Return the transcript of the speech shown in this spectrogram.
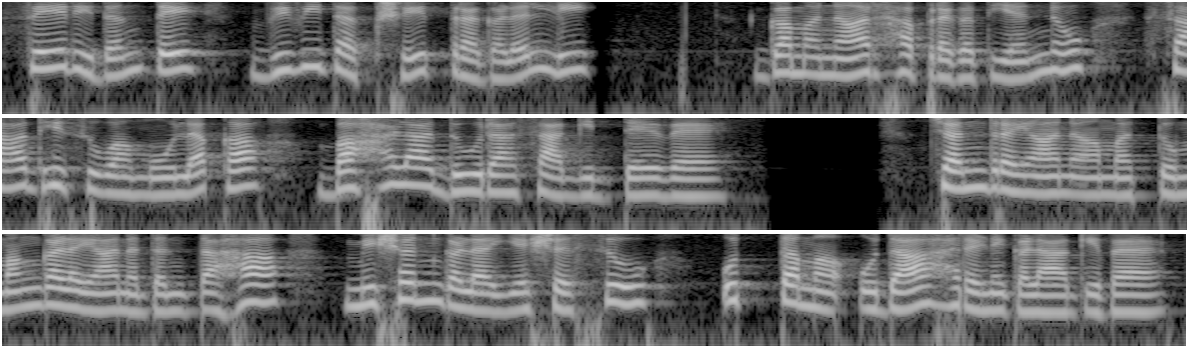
ಸೇರಿದಂತೆ ವಿವಿಧ ಕ್ಷೇತ್ರಗಳಲ್ಲಿ ಗಮನಾರ್ಹ ಪ್ರಗತಿಯನ್ನು ಸಾಧಿಸುವ ಮೂಲಕ ಬಹಳ ದೂರ ಸಾಗಿದ್ದೇವೆ. ಚಂದ್ರಯಾನ ಮತ್ತು ಮಂಗಳಯಾನದಂತಹ ಮಿಷನ್ಗಳ ಯಶಸ್ಸು ಉತ್ತಮ ಉದಾಹರಣೆಗಳಾಗಿವೆ.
